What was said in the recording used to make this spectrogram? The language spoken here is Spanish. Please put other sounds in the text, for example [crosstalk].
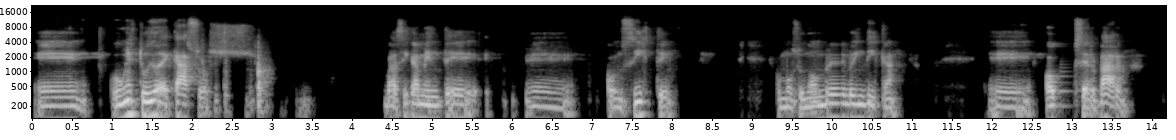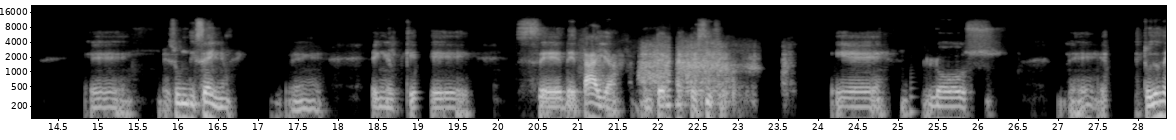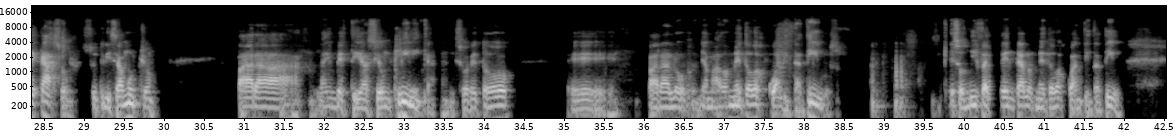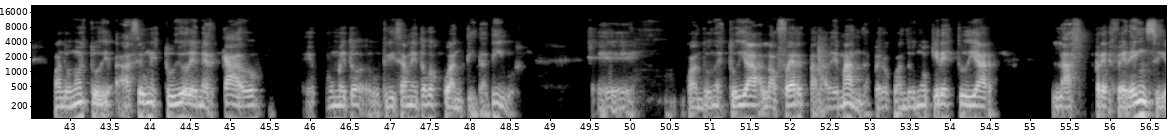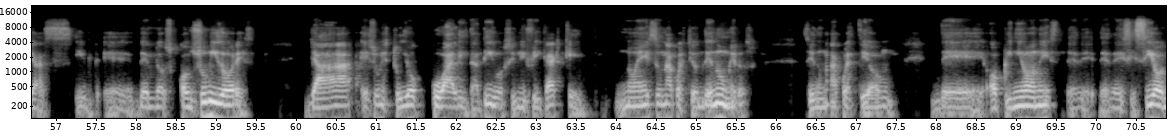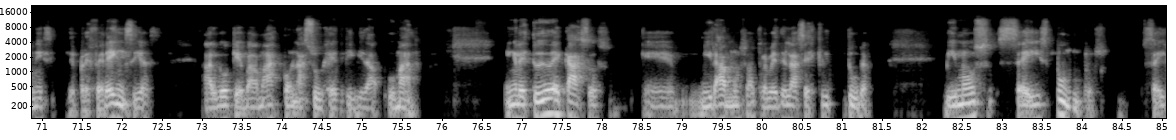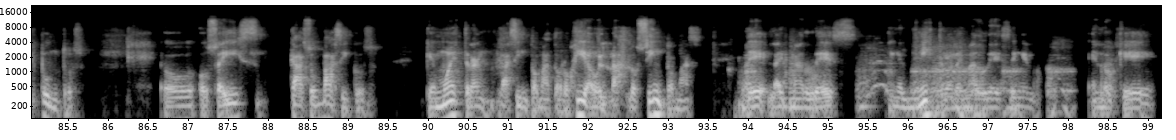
Eh, un estudio de casos básicamente eh, consiste, como su nombre lo indica, eh, observar, es un diseño en el que se detalla un tema específico los eh, estudios de caso se utilizan mucho para la investigación clínica y sobre todo eh, para los llamados métodos cualitativos, que son diferentes a los métodos cuantitativos. Cuando uno estudia, hace un estudio de mercado, un método, utiliza métodos cuantitativos cuando uno estudia la oferta, la demanda, pero cuando uno quiere estudiar las preferencias eh, de los consumidores, ya es un estudio cualitativo, significa que no es una cuestión de números, sino una cuestión de opiniones, de, de decisiones, de preferencias, algo que va más con la subjetividad humana. En el estudio de casos, que miramos a través de las escrituras, vimos seis puntos, seis puntos o, seis casos básicos que muestran la sintomatología o los síntomas de la inmadurez en el ministro, la inmadurez en, el, en lo que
